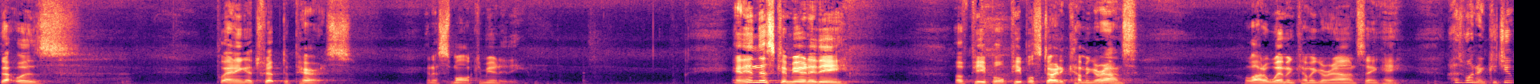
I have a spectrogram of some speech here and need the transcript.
that was planning a trip to Paris in a small community. And in this community of people, people started coming around. A lot of women coming around saying, Hey, I was wondering, could you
